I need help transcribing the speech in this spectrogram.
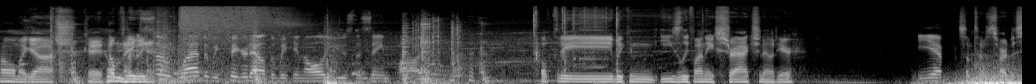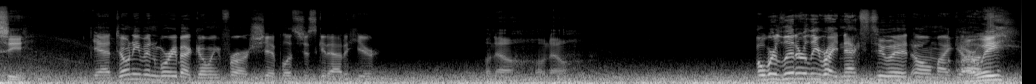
Oh my gosh. Okay, He'll hopefully I'm so glad that we figured out that we can all use the same pod. hopefully we can easily find the extraction out here. Yep. Sometimes it's hard to see. Yeah, don't even worry about going for our ship. Let's just get out of here. Oh no. Oh no. Oh, we're literally right next to it. Oh my god. Are we?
